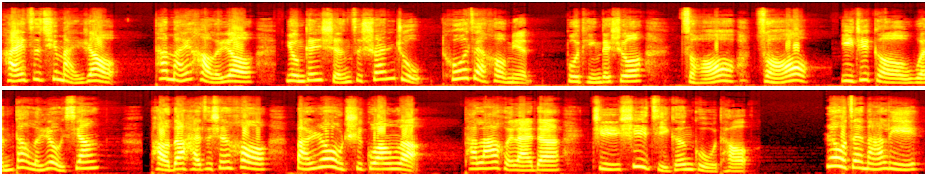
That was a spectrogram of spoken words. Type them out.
孩子去买肉，他买好了肉，用根绳子拴住，拖在后面，不停地说：“走走。”一只狗闻到了肉香，跑到孩子身后，把肉吃光了。他拉回来的只是几根骨头。肉在哪里？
